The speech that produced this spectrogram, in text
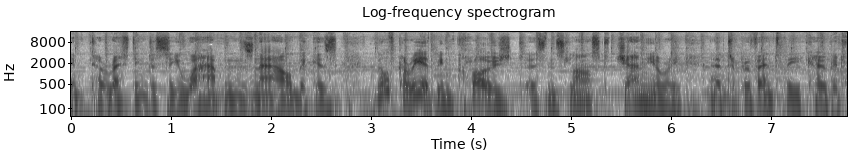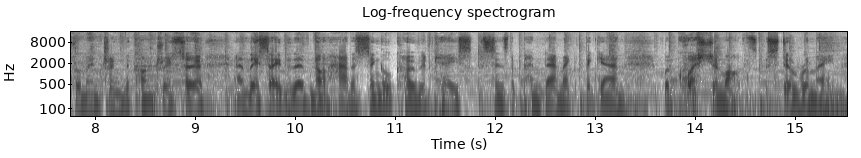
interesting to see what happens now because North Korea has been closed uh, since last January uh, to prevent the COVID from entering the country. So, and they say that they've not had a single COVID case since the pandemic began. But question marks still remain.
